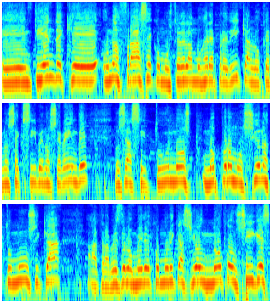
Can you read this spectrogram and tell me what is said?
Eh, entiende que una frase como ustedes las mujeres predican, lo que no se exhibe no se vende. O sea, si tú no, no promocionas tu música a través de los medios de comunicación, no consigues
